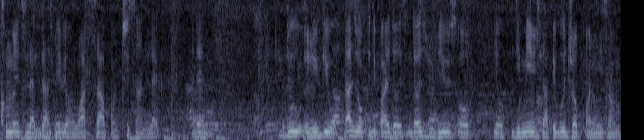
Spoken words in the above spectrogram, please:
community like that, maybe on WhatsApp, on Twitter, and the likes, and then do a review. That's what PewDiePie does. He does reviews of you know the memes that people drop on his um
